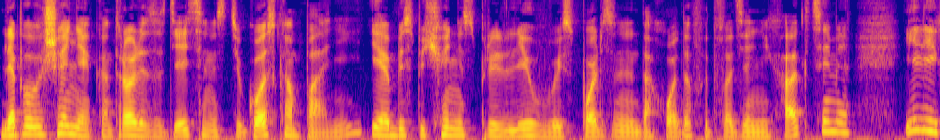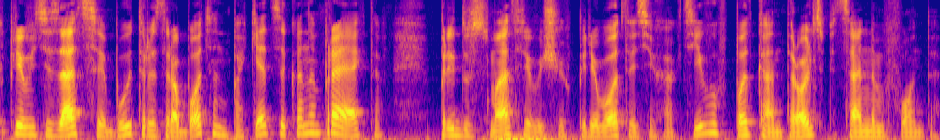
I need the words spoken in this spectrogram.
Для повышения контроля за деятельностью госкомпаний и обеспечения справедливого использования доходов от владения их акциями или их приватизации будет разработан пакет законопроектов, предусматривающих перевод этих активов под контроль специального фонда,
